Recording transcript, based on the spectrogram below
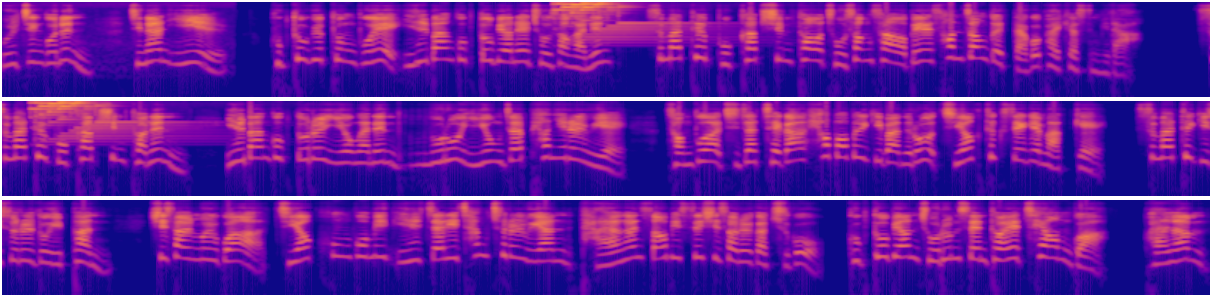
울진군은 지난 2일 국토교통부의 일반 국도변에 조성하는 스마트 복합 쉼터 조성 사업에 선정됐다고 밝혔습니다. 스마트 복합 쉼터는 일반 국도를 이용하는 도로 이용자 편의를 위해 정부와 지자체가 협업을 기반으로 지역 특색에 맞게 스마트 기술을 도입한 시설물과 지역 홍보 및 일자리 창출을 위한 다양한 서비스 시설을 갖추고 국도변 졸음쉼터의 체험과 관람,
